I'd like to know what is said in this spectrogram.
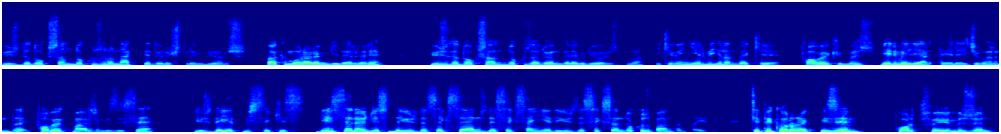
%99'unu nakde dönüştürebiliyoruz. Bakım onarım giderleri %99'a döndürebiliyoruz bunu. 2020 yılındaki FAVÖK'ümüz 1 milyar TL civarında. FAVÖK marjımız ise %78. Bir sene öncesinde %80, %87, %89 bandındaydı. Tipik olarak bizim portföyümüzün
